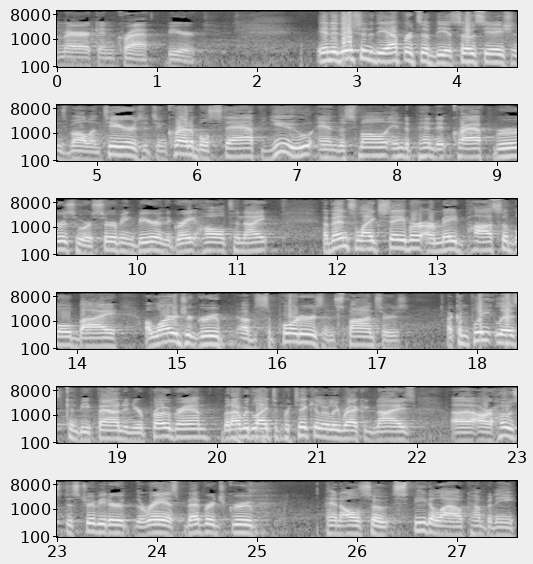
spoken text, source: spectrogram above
American craft beer. In addition to the efforts of the association's volunteers, its incredible staff, you and the small independent craft brewers who are serving beer in the Great Hall tonight, events like Savor are made possible by a larger group of supporters and sponsors. A complete list can be found in your program, but I would like to particularly recognize uh, our host distributor, the Reyes Beverage Group, and also Spiegelau Company,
